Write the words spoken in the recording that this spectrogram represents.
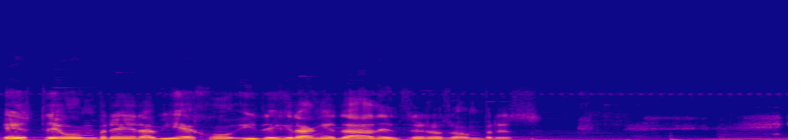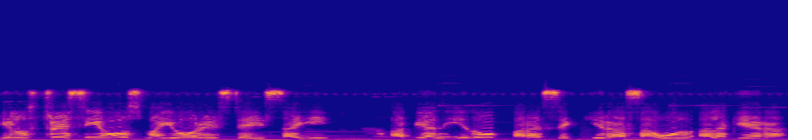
este hombre era viejo y de gran edad entre los hombres. Y los tres hijos mayores de Isaí habían ido para seguir a Saúl a la guerra.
